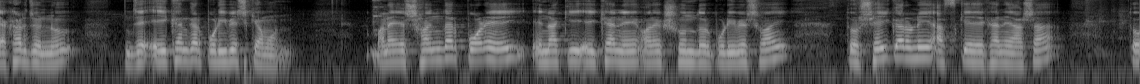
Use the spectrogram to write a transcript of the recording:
দেখার জন্য যে এইখানকার পরিবেশ কেমন। মানে সন্ধ্যার পরেই নাকি এইখানে অনেক সুন্দর পরিবেশ হয়। তো সেই কারণেই আজকে এখানে আসা। তো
